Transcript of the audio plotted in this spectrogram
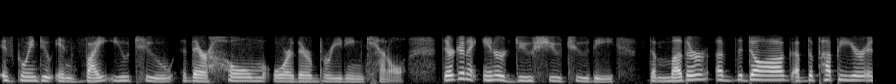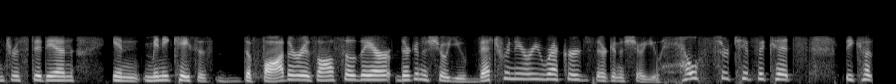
is going to invite you to their home or their breeding kennel. They're going to introduce you to the the mother of the dog of the puppy you're interested in. In many cases the father is also there. They're going to show you veterinary records. They're going to show you health certificates because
